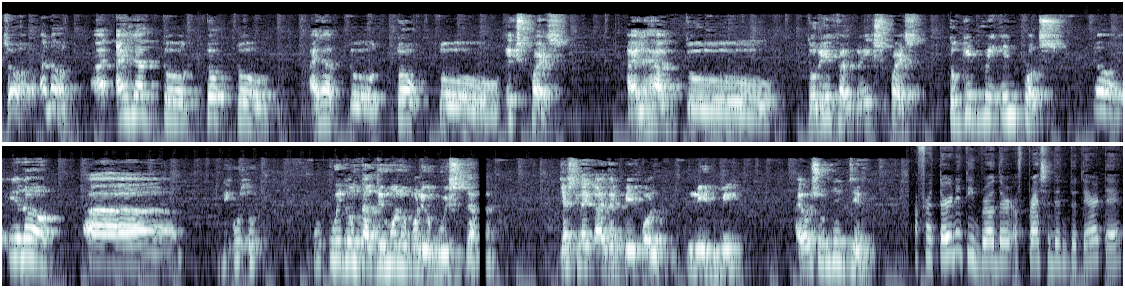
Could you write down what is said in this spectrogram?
So, ano, I, I have to talk to, I have to talk to experts. I'll have to to refer to experts to give me inputs. So, you know, uh, we, don't have the monopoly of wisdom. Just like other people need me, I also need them. A fraternity brother of President Duterte,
